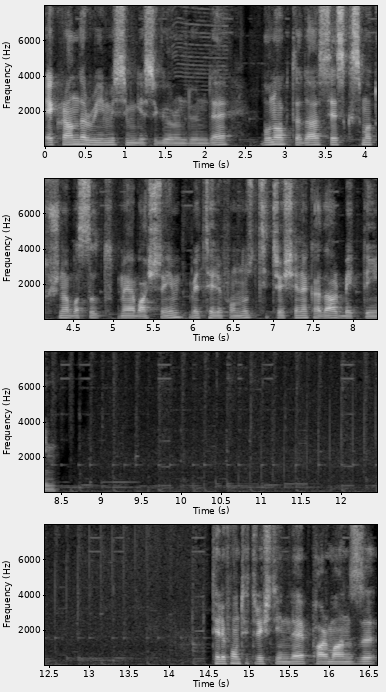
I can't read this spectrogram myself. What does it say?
ekranda Realme simgesi göründüğünde bu noktada ses kısma tuşuna basılı tutmaya başlayın ve telefonunuz titreşene kadar bekleyin. Telefon titreştiğinde parmağınızı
